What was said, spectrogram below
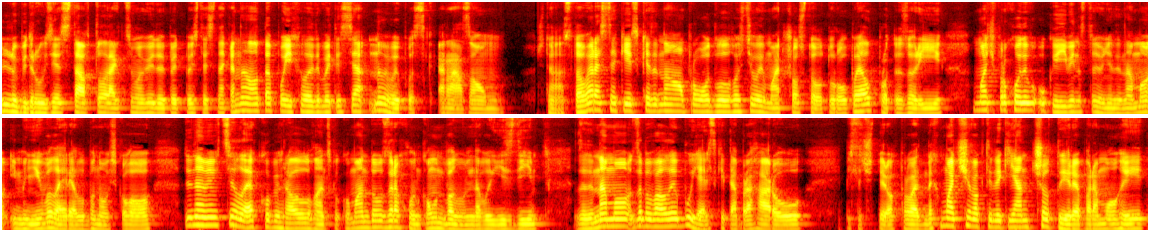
Любі друзі, ставте лайк цьому відео, підписуйтесь на канал та поїхали дивитися новий випуск разом. 14 вересня київське Динамо проводило гостєвий матч 6-го туру УПЛ проти Зорі. Матч проходив у Києві на стадіоні Динамо імені Валерія Лобановського. Динамівці легко обіграли луганську команду з рахунком 2-0 на виїзді. За Динамо забивали Буяльський та Брагару. Після чотирьох проведених матчів активи киян 4 перемоги.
